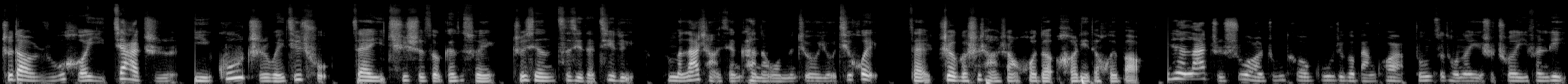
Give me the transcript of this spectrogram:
知道如何以价值、以估值为基础，再以趋势做跟随，执行自己的纪律，那么拉长线看呢，我们就有机会。在这个市场上获得合理的回报。今天拉指数啊，中特估这个板块，中字头呢也是出了一份力。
